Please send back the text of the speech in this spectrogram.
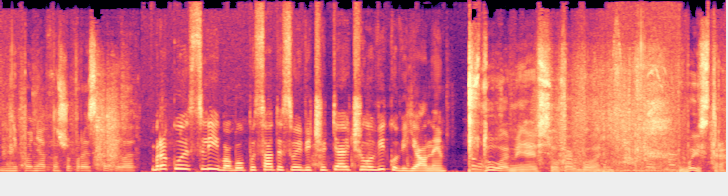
непонятно, что происходило. Бракує слів, аби описати свої відчуття й чоловікові Яни. Сдуло меня и все, как было. Быстро.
